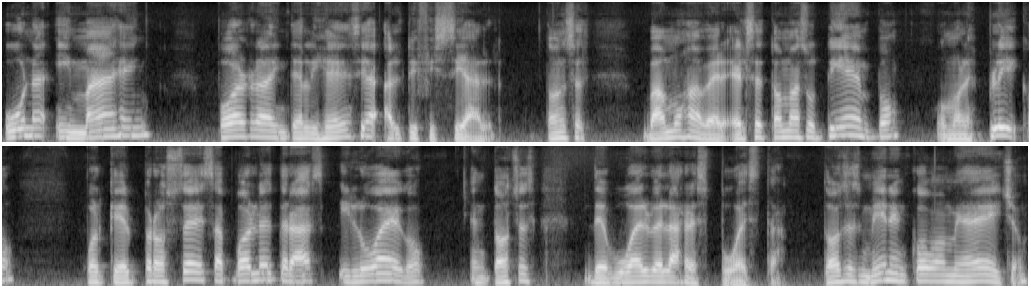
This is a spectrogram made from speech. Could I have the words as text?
una imagen por la inteligencia artificial. Entonces, vamos a ver, él se toma su tiempo, como le explico, porque él procesa por detrás y luego, entonces, devuelve la respuesta. Entonces, miren cómo me ha hecho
